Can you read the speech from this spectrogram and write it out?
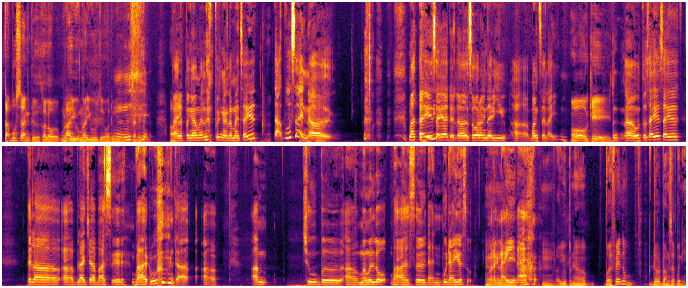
Tak bosan ke kalau Melayu-Melayu je? Waduh hmm. macam mana? Pada pengalaman pengalaman saya tak bosan. Uh, Mata air saya adalah seorang dari uh, bangsa lain. Oh, okey. Uh, untuk saya, saya telah uh, belajar bahasa baru dan uh, um, cuba uh, memeluk bahasa dan budaya so, hmm. orang lain. Uh. Hmm, you punya boyfriend tu dari bangsa apa ni?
